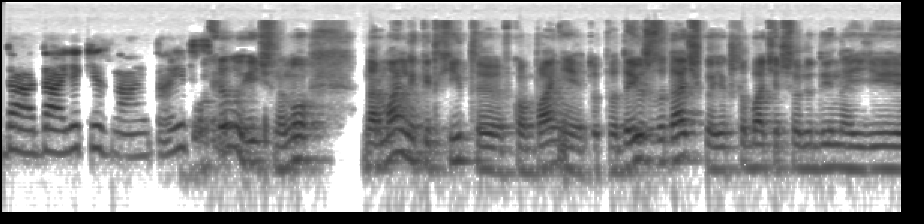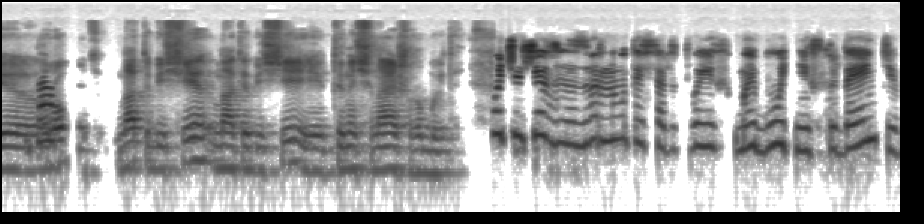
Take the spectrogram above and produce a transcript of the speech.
да, да, які знають, да, і Ну, все. Це логічно. Ну, нормальний підхід е, в компанії. Тобто даєш задачку, якщо бачиш, що людина її Так. робить, на тобі ще, на тобі ще, і ти починаєш робити. Хочу ще звернутися до твоїх майбутніх студентів.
